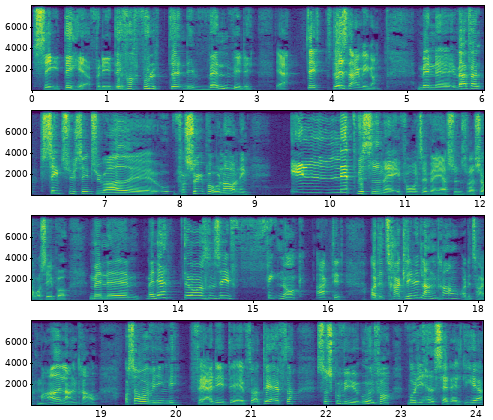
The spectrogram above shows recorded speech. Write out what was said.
se det her, fordi det var fuldstændig vanvittigt. Ja, det, det snakker vi ikke om. Men øh, i hvert fald sindssygt, sindssygt meget øh, forsøg på underholdning. Lidt ved siden af i forhold til, hvad jeg synes var sjovt at se på. Men, øh, men ja, det var sådan set fint nok-agtigt. Og det trak lidt i langdrag, og det trak meget i langdrag. Og så var vi egentlig færdige derefter. Og derefter, så skulle vi jo udenfor, hvor de havde sat alle de her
